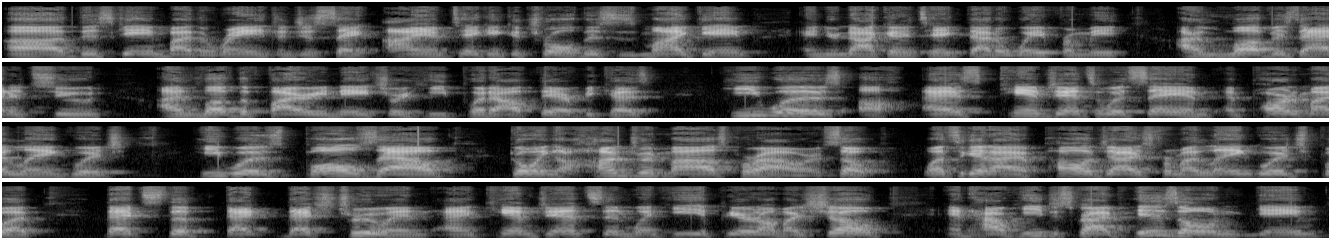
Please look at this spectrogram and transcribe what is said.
uh, this game by the reins and just say, I am taking control. This is my game, and you're not going to take that away from me. I love his attitude. I love the fiery nature he put out there because he was, uh, as Cam Janssen would say, and, and part of my language, he was balls out going 100 miles per hour. So once again, I apologize for my language, but that's the that that's true. And and Cam Janssen, when he appeared on my show and how he described his own game,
